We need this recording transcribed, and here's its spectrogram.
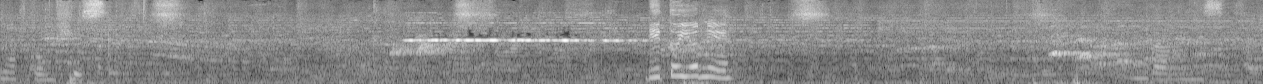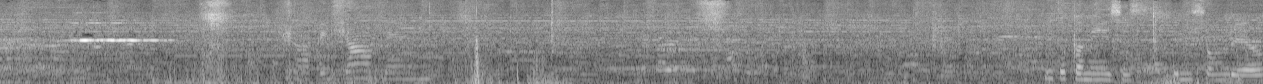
Back home shoes. Dito yun eh. Ang. Shopping, shopping. Dito kami sa Simpsonville.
